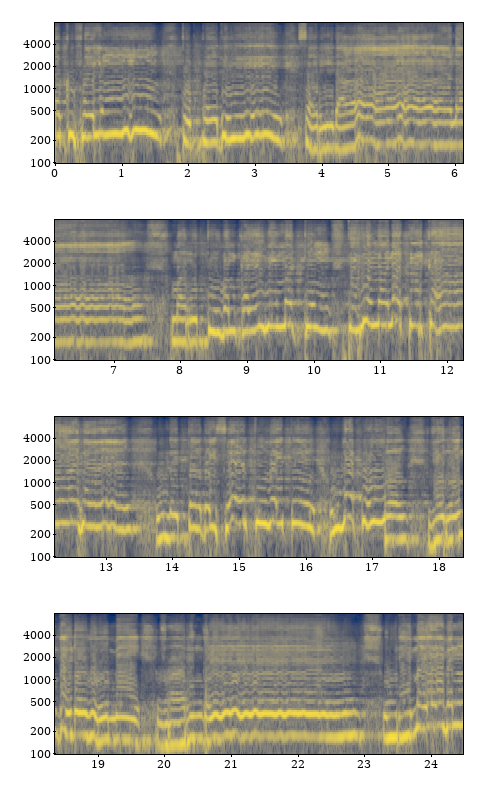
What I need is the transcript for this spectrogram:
வகுஃபையும் தொட்டது சரிதானா? மருத்துவம் கல்வி மற்றும் திருமணத்திற்காக உழைத்ததை சேர்த்து வைத்து உழப்பு விரைந்திடுவோமே வாருங்கள். உரிமையை வென்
